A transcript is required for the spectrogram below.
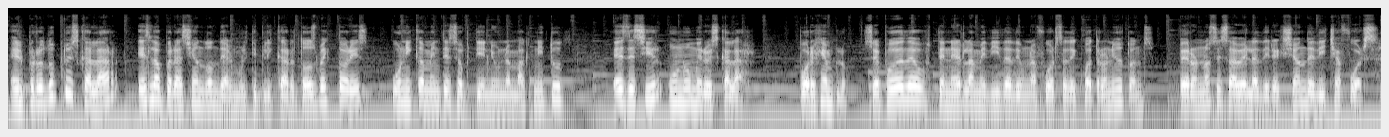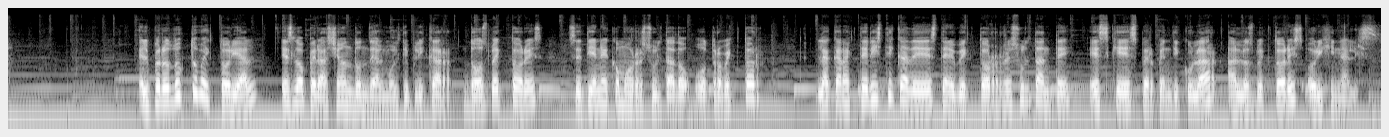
El producto escalar es la operación donde al multiplicar dos vectores únicamente se obtiene una magnitud, es decir, un número escalar. Por ejemplo, se puede obtener la medida de una fuerza de 4 newtons, pero no se sabe la dirección de dicha fuerza. El producto vectorial es la operación donde al multiplicar dos vectores se tiene como resultado otro vector, la característica de este vector resultante es que es perpendicular a los vectores originales.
